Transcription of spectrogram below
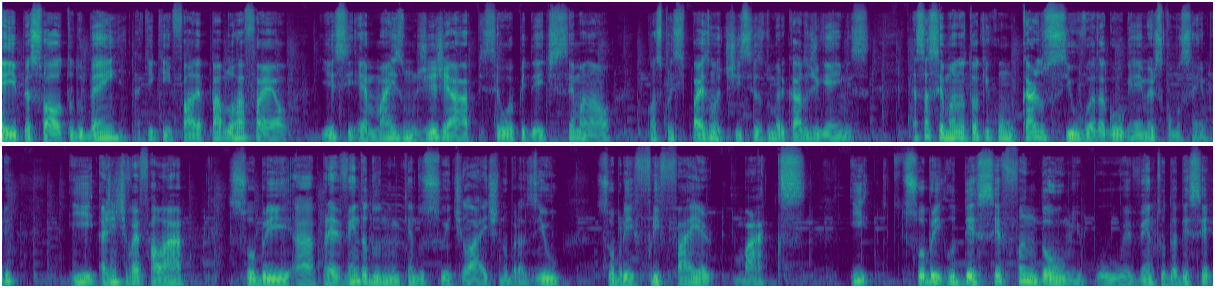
aí, pessoal, tudo bem? Aqui quem fala é Pablo Rafael e esse é mais um GGApp, seu update semanal com as principais notícias do mercado de games. Essa semana eu tô aqui com o Carlos Silva da Go Gamers, como sempre, e a gente vai falar sobre a pré-venda do Nintendo Switch Lite no Brasil, sobre Free Fire Max e sobre o DC Fandom, o evento da DC,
